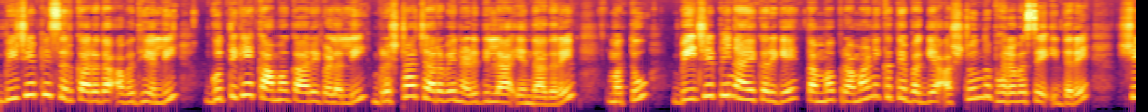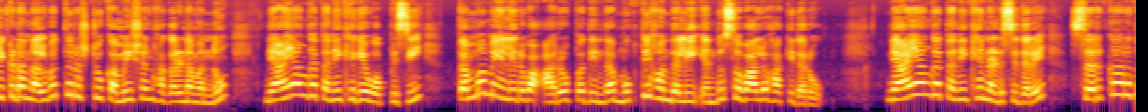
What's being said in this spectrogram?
ಬಿಜೆಪಿ ಸರ್ಕಾರದ ಅವಧಿಯಲ್ಲಿ ಗುತ್ತಿಗೆ ಕಾಮಗಾರಿಗಳಲ್ಲಿ ಭ್ರಷ್ಟಾಚಾರವೇ ನಡೆದಿಲ್ಲ ಎಂದಾದರೆ ಮತ್ತು ಬಿಜೆಪಿ ನಾಯಕರಿಗೆ ತಮ್ಮ ಪ್ರಾಮಾಣಿಕತೆ ಬಗ್ಗೆ ಅಷ್ಟೊಂದು ಭರವಸೆ ಇದ್ದರೆ ಶೇಕಡ ನಲವತ್ತರಷ್ಟು ಕಮಿಷನ್ ಹಗರಣವನ್ನು ನ್ಯಾಯಾಂಗ ತನಿಖೆಗೆ ಒಪ್ಪಿಸಿ ತಮ್ಮ ಮೇಲಿರುವ ಆರೋಪದಿಂದ ಮುಕ್ತಿ ಹೊಂದಲಿ ಎಂದು ಸವಾಲು ಹಾಕಿದರು. ನ್ಯಾಯಾಂಗ ತನಿಖೆ ನಡೆಸಿದರೆ ಸರ್ಕಾರದ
